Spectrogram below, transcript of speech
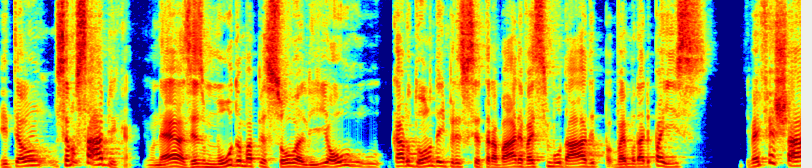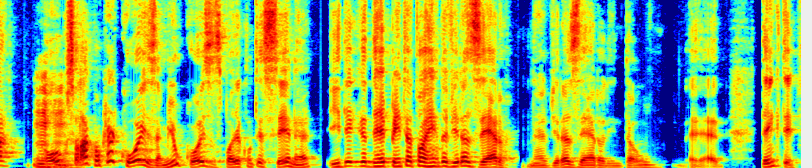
Então, você não sabe, cara, né? Às vezes muda uma pessoa ali, ou o cara, o dono da empresa que você trabalha, vai se mudar, de, vai mudar de país e vai fechar. Uhum. Ou, sei lá, qualquer coisa, mil coisas pode acontecer, né? E de, de repente a tua renda vira zero, né? Vira zero ali. Então, é, tem que ter.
